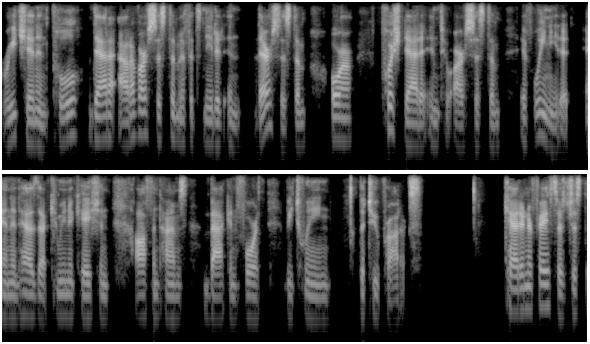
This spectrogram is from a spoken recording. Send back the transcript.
reach in and pull data out of our system if it's needed in their system or push data into our system if we need it. And it has that communication oftentimes back and forth between the two products. CAD interface, there's just,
